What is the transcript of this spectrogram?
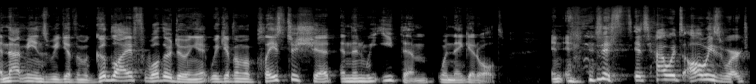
And that means we give them a good life while they're doing it. We give them a place to shit, and then we eat them when they get old. And, and it's, it's, how it's always worked.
